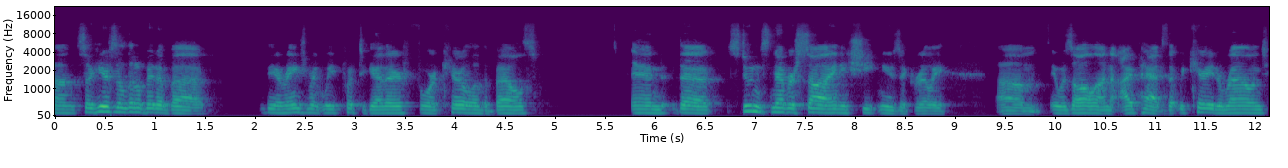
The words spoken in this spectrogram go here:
Um, so here's a little bit of uh, the arrangement we put together for Carol of the Bells. And the students never saw any sheet music really. Um, it was all on iPads that we carried around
